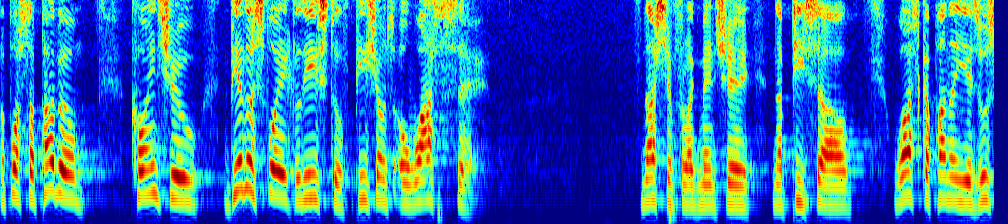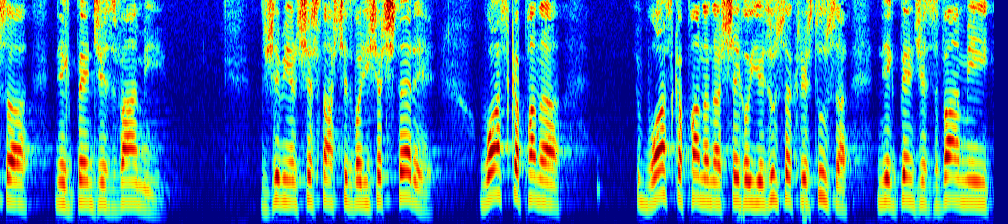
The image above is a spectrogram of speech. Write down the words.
Apostoł Paweł kończył wielu swoich listów pisząc o łasce. W naszym fragmencie napisał: Łaska Pana Jezusa niech będzie z Wami. Rzymian 16, 24. Łaska Pana, łaska Pana naszego Jezusa Chrystusa niech będzie z Wami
